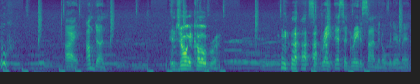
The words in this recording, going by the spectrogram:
Whew. All right, I'm done. Enjoy Cobra. That's a great. That's a great assignment over there, man.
